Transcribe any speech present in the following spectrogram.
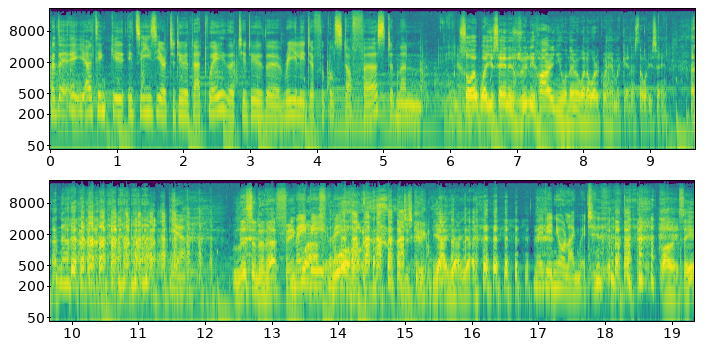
but I think it's easier to do it that way. That you do the really difficult stuff first, and then you know. So what you're saying is really hard, and you will never want to work with him again. Is that what you're saying? No. yeah. Listen to that fake Maybe- laugh. maybe- Whoa. Just kidding. Yeah, yeah, yeah. Maybe in your language. Oh, sí.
